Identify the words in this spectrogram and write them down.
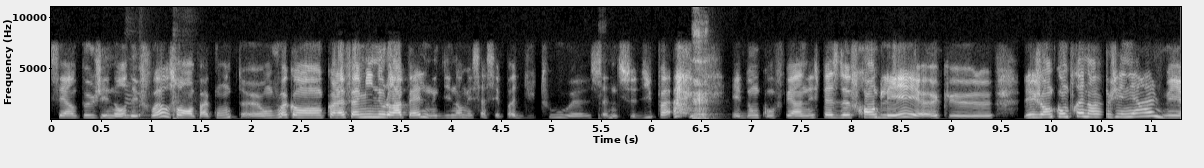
c'est un peu gênant des fois, on s'en rend pas compte. Euh, on voit quand, quand, la famille nous le rappelle, nous dit non mais ça c'est pas du tout, euh, ça ne se dit pas. et donc on fait un espèce de franglais euh, que les gens comprennent en général, mais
